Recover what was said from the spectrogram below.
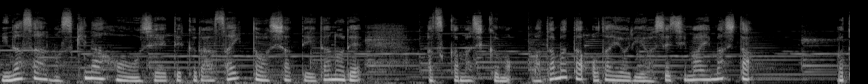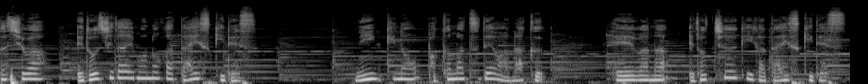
皆さんの好きな本を教えてくださいとおっしゃっていたので、厚かましくもまたまたお便りをしてしまいました。私は江戸時代物が大好きです。人気の幕末ではなく、平和な江戸中期が大好きです。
